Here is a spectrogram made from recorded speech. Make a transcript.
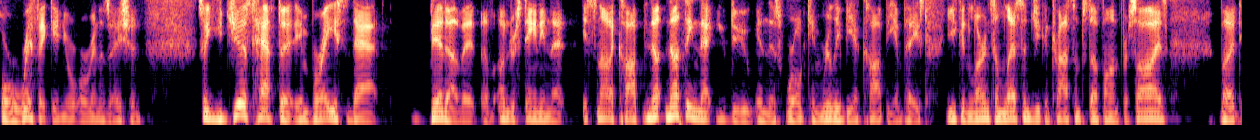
horrific in your organization. So you just have to embrace that bit of it of understanding that it's not a copy no, nothing that you do in this world can really be a copy and paste. You can learn some lessons you can try some stuff on for size but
